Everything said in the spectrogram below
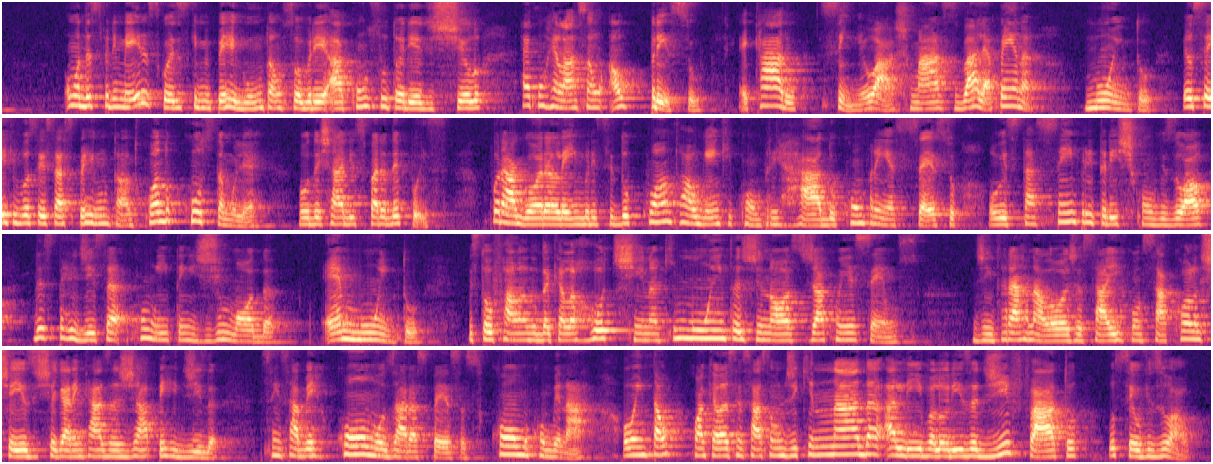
Uma das primeiras coisas que me perguntam sobre a consultoria de estilo é com relação ao preço. É caro? Sim, eu acho, mas vale a pena? Muito. Eu sei que você está se perguntando: quando custa, mulher? Vou deixar isso para depois. Por agora, lembre-se do quanto alguém que compra errado, compra em excesso ou está sempre triste com o visual desperdiça com itens de moda. É muito. Estou falando daquela rotina que muitas de nós já conhecemos. De entrar na loja, sair com sacolas cheias e chegar em casa já perdida, sem saber como usar as peças, como combinar ou então com aquela sensação de que nada ali valoriza de fato o seu visual.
